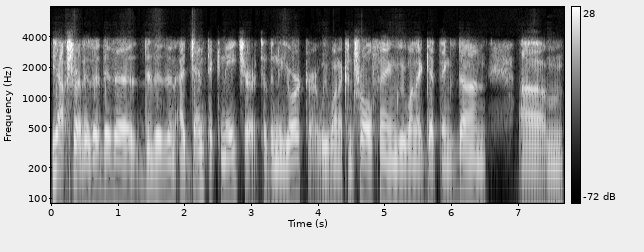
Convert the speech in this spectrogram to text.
Yeah, sure. There's a there's a there's an agentic nature to the New Yorker. We want to control things. We want to get things done. Um,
